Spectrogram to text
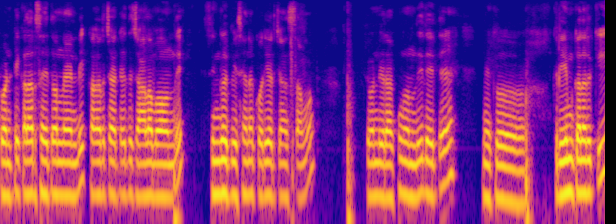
ట్వంటీ కలర్స్ అయితే ఉన్నాయండి. కలర్ చార్ట్ అయితే చాలా బాగుంది. సింగిల్ పీస్ అయినా కొరియర్ చేస్తాము. చూడండి ఈ రకంగా ఉంది. ఇదైతే మీకు క్రీమ్ కలర్కి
